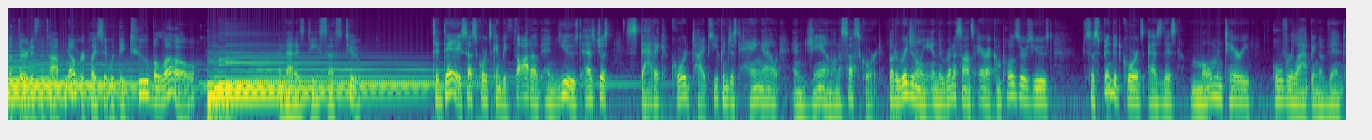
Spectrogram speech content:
The third is the top note, replace it with the 2 below, and that is D sus2. Today, sus chords can be thought of and used as just static chord types. You can just hang out and jam on a sus chord. But originally, in the Renaissance era, composers used suspended chords as this momentary overlapping event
